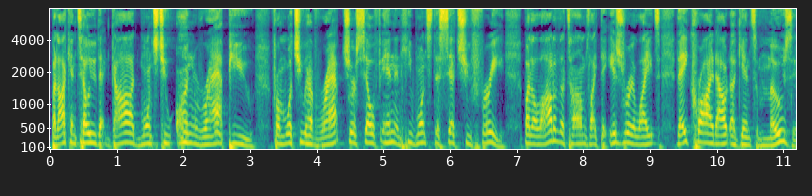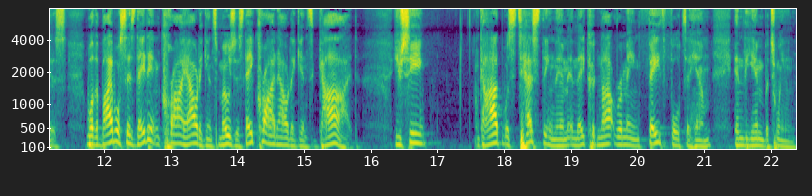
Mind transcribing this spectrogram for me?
but I can tell you that God wants to unwrap you from what you have wrapped yourself in and He wants to set you free. But a lot of the times, like the Israelites, they cried out against Moses. Well, the Bible says they didn't cry out against Moses, they cried out against God. You see, God was testing them and they could not remain faithful to Him in the in between.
